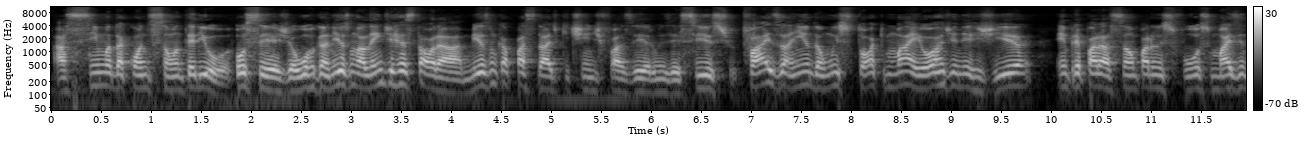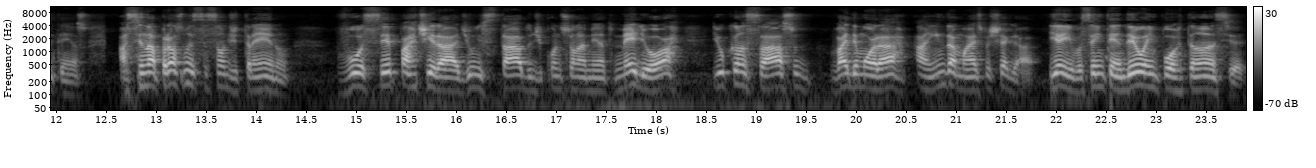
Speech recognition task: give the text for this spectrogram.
acima da condição anterior. Ou seja, o organismo, além de restaurar a mesma capacidade que tinha de fazer um exercício, faz ainda um estoque maior de energia em preparação para um esforço mais intenso. Assim, na próxima sessão de treino, você partirá de um estado de condicionamento melhor e o cansaço vai demorar ainda mais para chegar. E aí, você entendeu a importância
